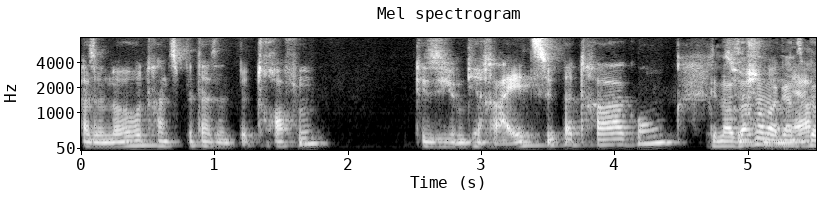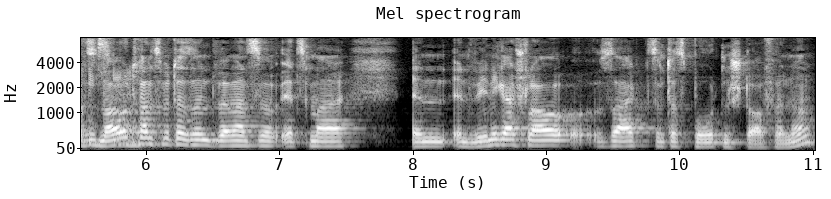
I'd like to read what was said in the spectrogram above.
Also Neurotransmitter sind betroffen die sich um die Reizübertragung. Genau, sag mal ganz kurz, Neurotransmitter sind, wenn man es jetzt mal in, in weniger schlau sagt, sind das Botenstoffe, ne?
